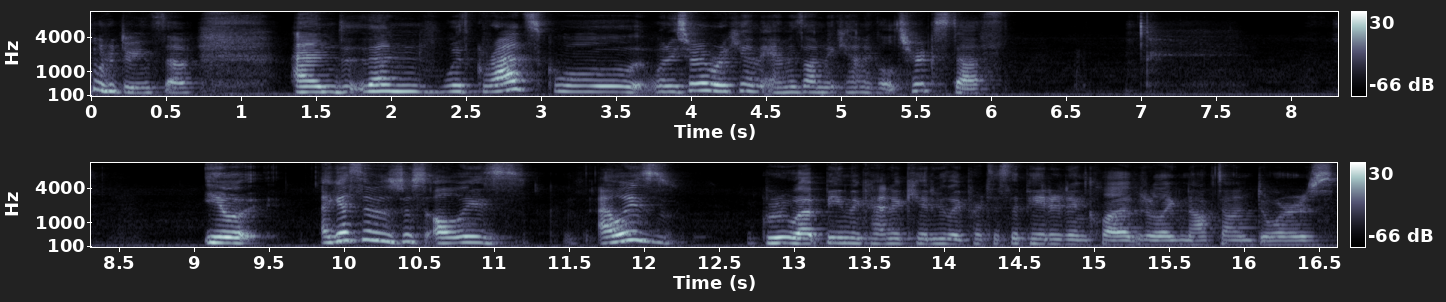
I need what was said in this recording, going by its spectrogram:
we're doing stuff. And then with grad school, when I started working on the Amazon Mechanical Turk stuff, you know, I guess it was just always I always grew up being the kind of kid who like participated in clubs or like knocked on doors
